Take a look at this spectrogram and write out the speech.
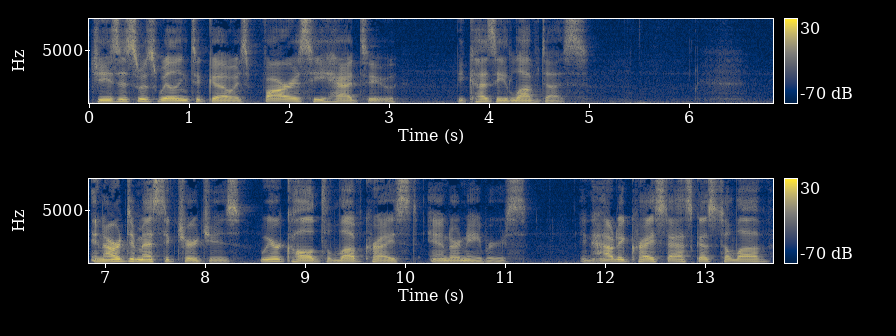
Jesus was willing to go as far as he had to because he loved us. In our domestic churches, we are called to love Christ and our neighbors. And how did Christ ask us to love?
